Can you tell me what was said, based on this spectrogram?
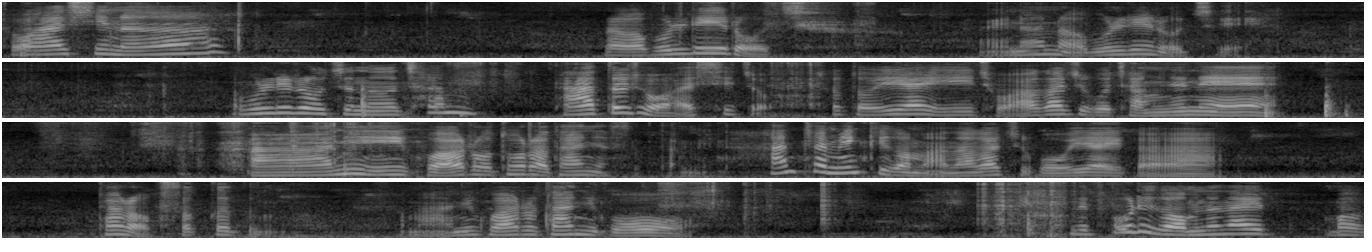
좋아하시는 러블리 로즈. 얘는 러블리 로즈예요. 러블리 로즈는 참 다들 좋아하시죠. 저도 이 아이 좋아가지고 작년에 많이 구하러 돌아다녔었답니다. 한참 인기가 많아가지고 이 아이가 잘 없었거든요. 많이 구하러 다니고 근데 뿌리가 없는 아이 뭐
